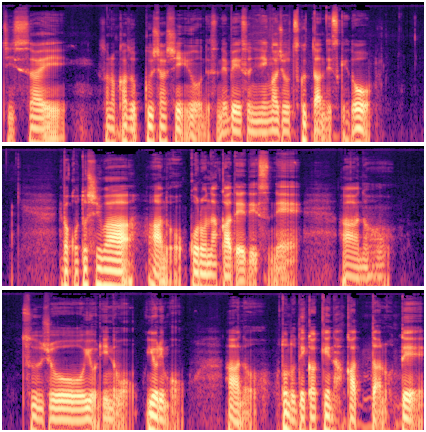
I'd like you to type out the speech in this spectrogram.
実際、その家族写真をですね、ベースに年賀状を作ったんですけど、やっぱ今年は、あの、コロナ禍でですね、あの、通常よりの、よりも、あの、ほとんど出かけなかったので、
